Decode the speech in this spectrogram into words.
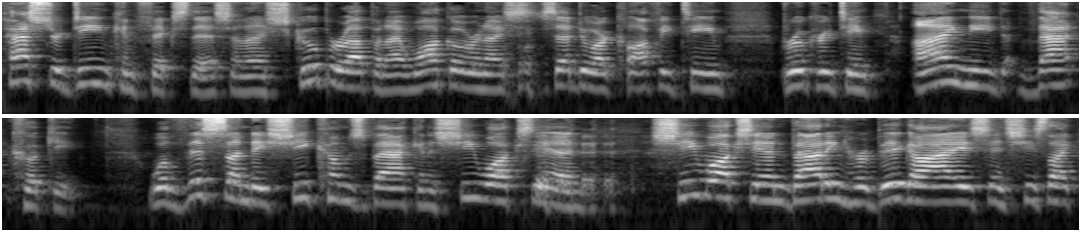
Pastor Dean can fix this. And I scoop her up and I walk over and I said to our coffee team, brew crew team, I need that cookie. Well, this Sunday she comes back and as she walks in, she walks in batting her big eyes and she's like,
